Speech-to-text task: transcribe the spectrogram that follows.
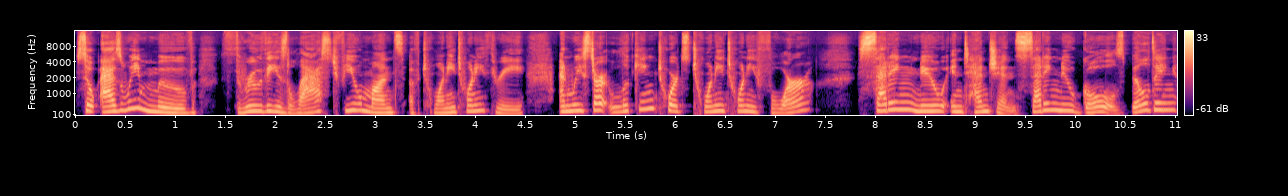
So as we move through these last few months of 2023 and we start looking towards 2024, setting new intentions, setting new goals, building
